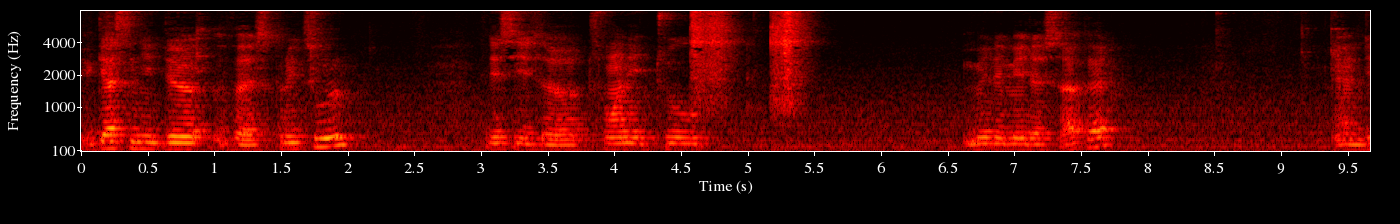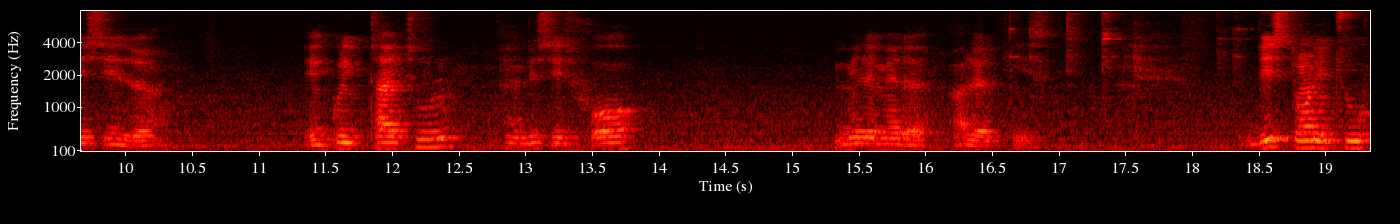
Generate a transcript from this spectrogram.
you just need the, the spray tool. This is a 22 millimeter socket and this is a, a grip tie tool and this is for millimeter Allen keys. This 22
